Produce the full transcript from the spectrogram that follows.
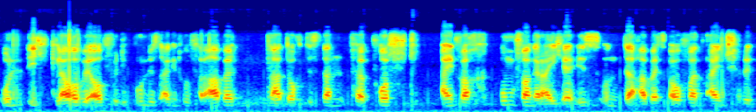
Und ich glaube auch für die Bundesagentur für Arbeit, da doch das dann per Post einfach umfangreicher ist und der Arbeitsaufwand ein Schritt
